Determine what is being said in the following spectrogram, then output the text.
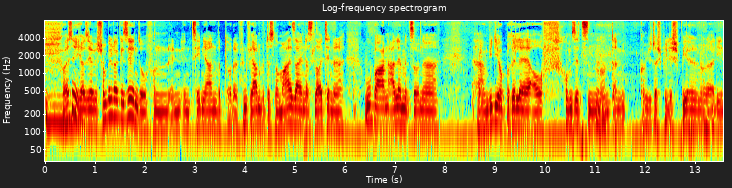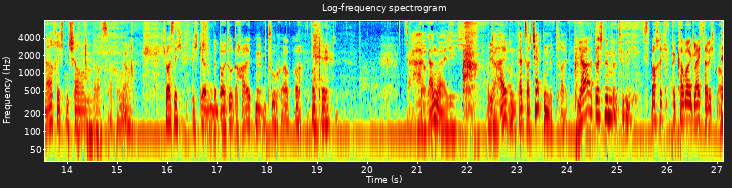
Ich weiß nicht, also ich habe schon Bilder gesehen, so von in, in zehn Jahren wird oder in fünf Jahren wird es normal sein, dass Leute in der U-Bahn alle mit so einer ähm, Videobrille auf rumsitzen und dann Computerspiele spielen oder die Nachrichten schauen oder was auch immer. Ja. Ich weiß nicht, ich würde mich gerne mit Leuten unterhalten im Zug, aber okay. Ja, langweilig. Unterhalten. Kannst auch chatten mit Leuten. Ja, das stimmt natürlich. Das mache ich, das kann man gleichzeitig machen.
